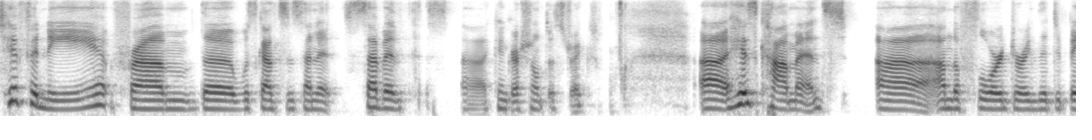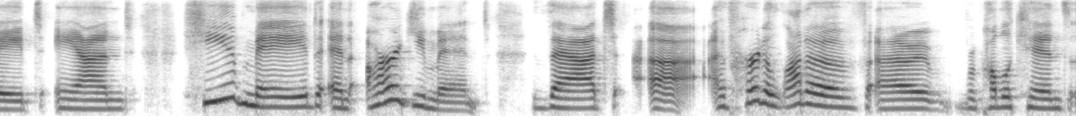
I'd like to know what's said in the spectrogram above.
Tiffany from the Wisconsin Senate Seventh uh, Congressional District, uh, his comments uh, on the floor during the debate, and he made an argument that uh, I've heard a lot of Republicans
